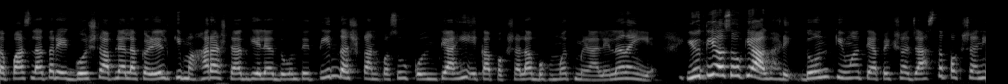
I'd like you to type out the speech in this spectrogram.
तपासला तर एक गोष्ट आपल्याला कळेल की महाराष्ट्रात गेल्या दोन ते तीन दशकांपासून कोणत्याही एका पक्षाला बहुमत मिळालेलं नाहीये. युती असो की आघाडी दोन किंवा त्यापेक्षा जास्त पक्षांनी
